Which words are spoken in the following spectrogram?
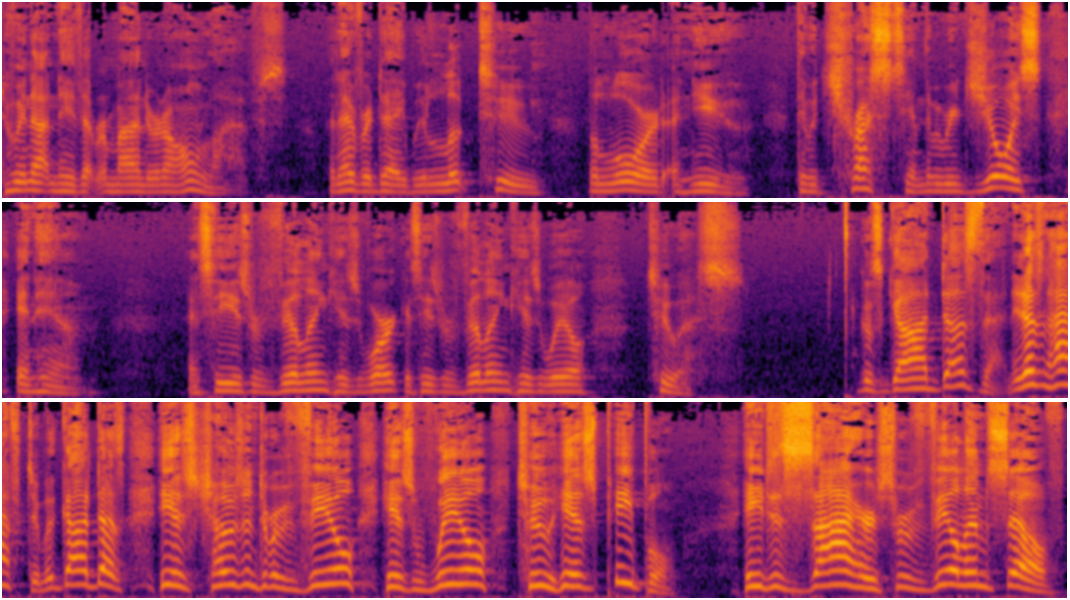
Do we not need that reminder in our own lives? That every day we look to the Lord anew, that we trust him, that we rejoice in him as He is revealing His work, as He's revealing His will to us. Because God does that. He doesn't have to, but God does. He has chosen to reveal His will to His people. He desires to reveal Himself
